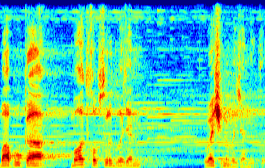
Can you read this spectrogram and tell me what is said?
बापू का बहुत खूबसूरत भजन वैष्णव भजन तो।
